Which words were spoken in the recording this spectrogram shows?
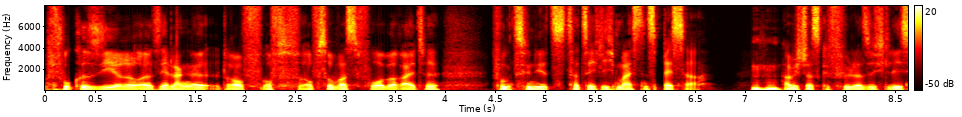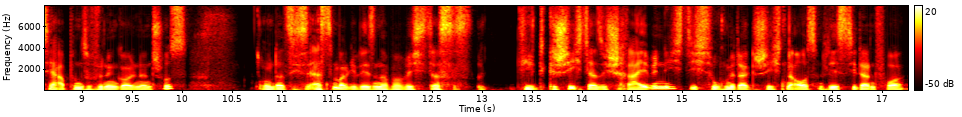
fokussiere oder sehr lange drauf auf, auf sowas vorbereite, funktioniert es tatsächlich meistens besser. Mhm. Habe ich das Gefühl. Also ich lese ja ab und zu für den goldenen Schuss. Und als ich das erste Mal gelesen habe, habe ich das die Geschichte, also ich schreibe nicht, ich suche mir da Geschichten aus und lese die dann vor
